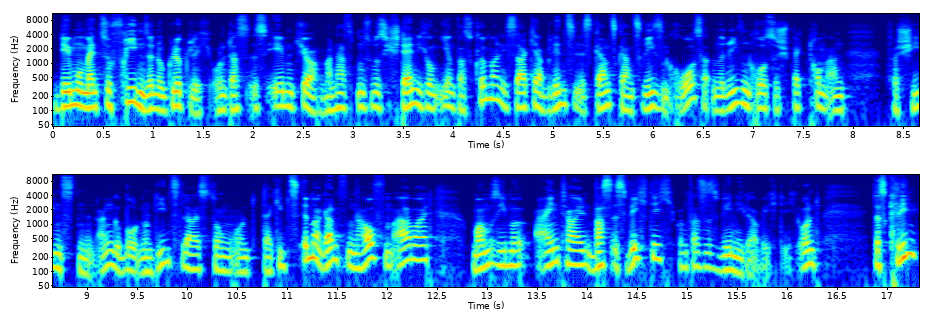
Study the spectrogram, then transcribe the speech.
dem Moment zufrieden sind und glücklich. Und das ist eben, ja, man hat, muss, muss sich ständig um irgendwas kümmern. Ich sage ja, Blinzeln ist ganz, ganz riesengroß, hat ein riesengroßes Spektrum an verschiedensten Angeboten und Dienstleistungen. Und da gibt es immer ganz einen Haufen Arbeit. Man muss sich immer einteilen, was ist wichtig und was ist weniger wichtig. Und das klingt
